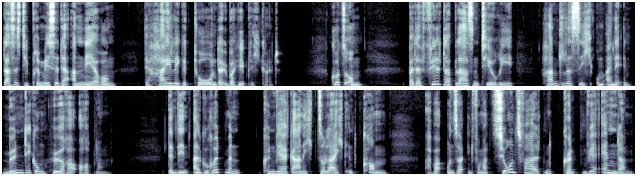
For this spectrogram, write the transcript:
Das ist die Prämisse der Annäherung, der heilige Ton der Überheblichkeit. Kurzum, bei der Filterblasentheorie handelt es sich um eine Entmündigung höherer Ordnung. Denn den Algorithmen können wir ja gar nicht so leicht entkommen, aber unser Informationsverhalten könnten wir ändern,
